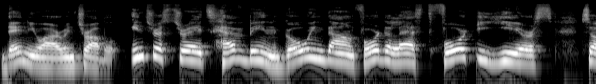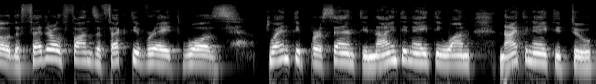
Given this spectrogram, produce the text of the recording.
then you are in trouble. Interest rates have been going down for the last 40 years. So the federal funds effective rate was 20% in 1981, 1982,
